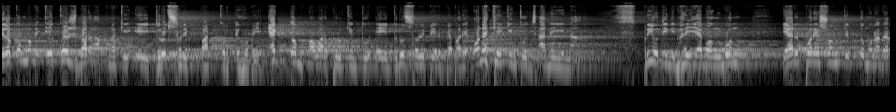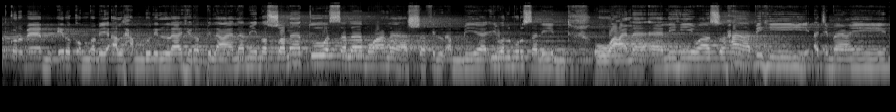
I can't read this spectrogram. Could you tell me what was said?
এরকম ভাবে একুশ বার আপনাকে এই দুরুদ শরীফ পাঠ করতে হবে। একদম পাওয়ারফুল কিন্তু এই দুরুদ শরীফের ব্যাপারে অনেকেই কিন্তু জানেই না। প্রিয় দিনী ভাই এবং বোন, এরপরে সংক্ষিপ্ত মোনাজাত করবেন। এরকম ভাবে আলহামদুলিল্লাহ রাব্বিল আলামিন আশরাফিল আম্বিয়া ওয়াল মুরসালিন ওয়া আলা আলিহি ওয়া আসহাবিহি আজমাইন।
